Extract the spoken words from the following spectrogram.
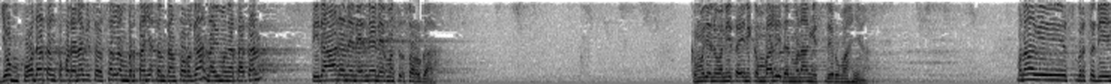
jompo datang kepada Nabi SAW bertanya tentang sorga, Nabi mengatakan, tidak ada nenek-nenek masuk surga. Kemudian wanita ini kembali dan menangis di rumahnya. Menangis bersedih.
